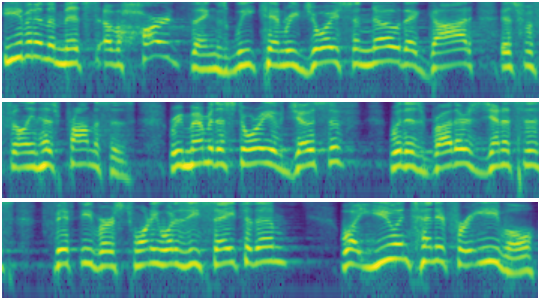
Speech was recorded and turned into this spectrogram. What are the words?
Even in the midst of hard things, we can rejoice and know that God is fulfilling his promises. Remember the story of Joseph with his brothers, Genesis 50, verse 20. What does he say to them? What you intended for evil,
